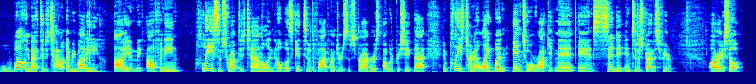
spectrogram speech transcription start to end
Welcome back to the channel, everybody. I am McAlphanine. Please subscribe to the channel and help us get to 500 subscribers. I would appreciate that. And please turn that like button into a rocket man and send it into the stratosphere. All right, so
